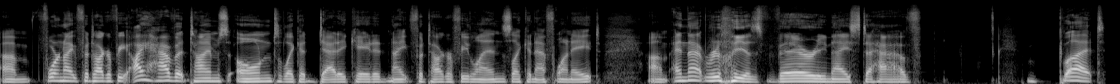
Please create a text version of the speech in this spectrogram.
um, for night photography, I have at times owned like a dedicated night photography lens, like an f1.8, um, and that really is very nice to have. But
